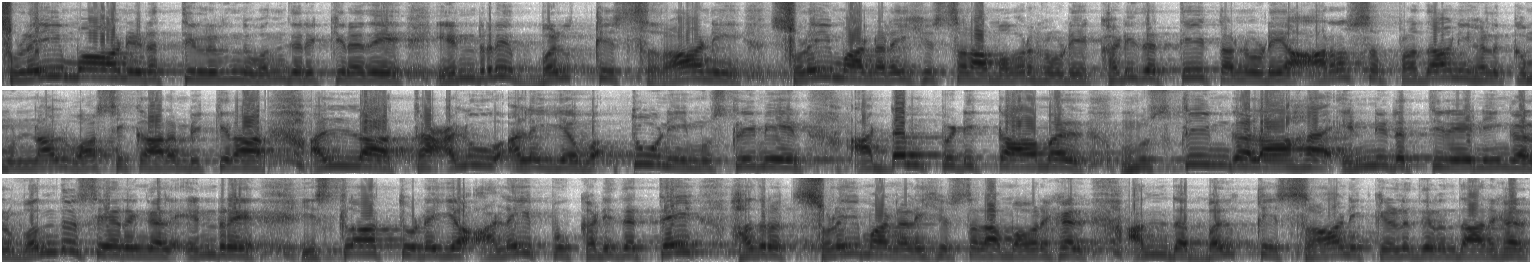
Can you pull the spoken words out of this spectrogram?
சுலைமான் இடத்திலிருந்து வந்திருக்கிறது என்று பல்கிஸ் ராணி சுலைமான் அலைஹிஸ்ஸலாம் அவர்களுடைய கடிதத்தை தன்னுடைய அரச பிரதானிகளுக்கு முன்னால் வாசிக்க ஆரம்பிக்கிறார். அல்லாஹ் தலு அலைய தூணி முஸ்லிமேன். அடம் பிடிக்காமல் முஸ்லிம்களாக என்னிடத்திலே நீங்கள் வந்து சேருங்கள் என்று இஸ்லாத்துடைய அழைப்பு கடிதத்தை ஹதரத் சுலைமான் அலைஹிஸ்ஸலாம் அவர்கள் அந்த பல்கிஸ் ராணிக்கு எழுதியிருந்தார்கள்.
